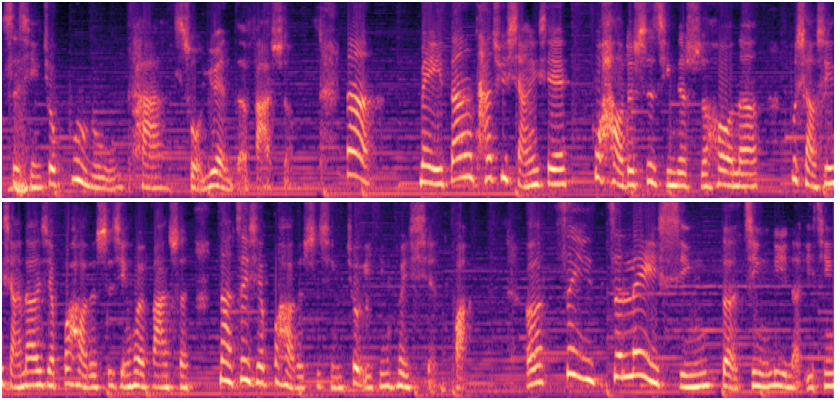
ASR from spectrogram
事情就不如他所愿的发生。那每当他去想一些不好的事情的时候呢，不小心想到一些不好的事情会发生，那这些不好的事情就一定会显化。而这一这类型的经历呢，已经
